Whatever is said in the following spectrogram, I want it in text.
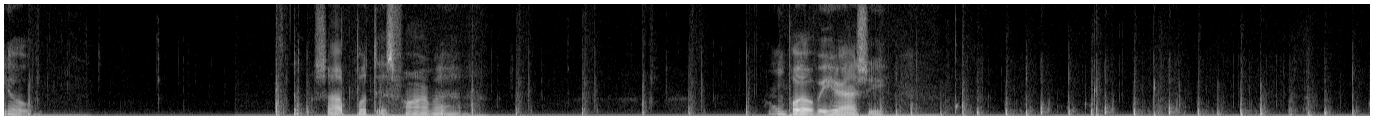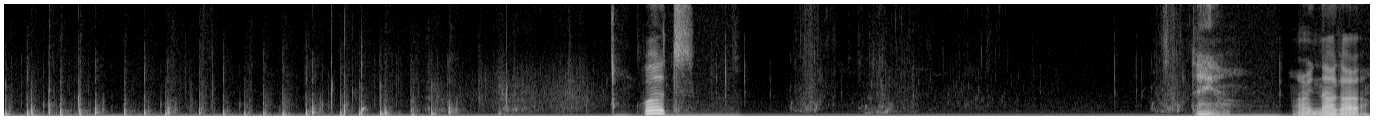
Yo. Should I put this farm at? I'm gonna put it over here actually. What? Damn. Alright, now I got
